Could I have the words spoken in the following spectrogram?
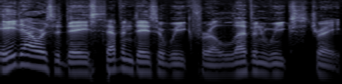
eight hours a day seven days a week for 11 weeks straight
